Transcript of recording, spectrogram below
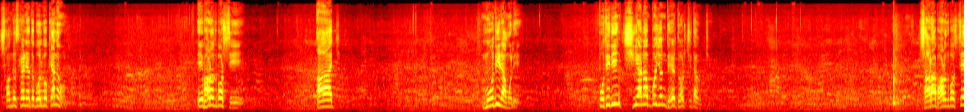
সন্দেশখানি এত বলব কেন? এ ভারতবর্ষে আজ মোদির আমলে। প্রতিদিন ছিয়ানব্বই জন ধের ধর্ষিতা হচ্ছে। সারা ভারতবর্ষে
